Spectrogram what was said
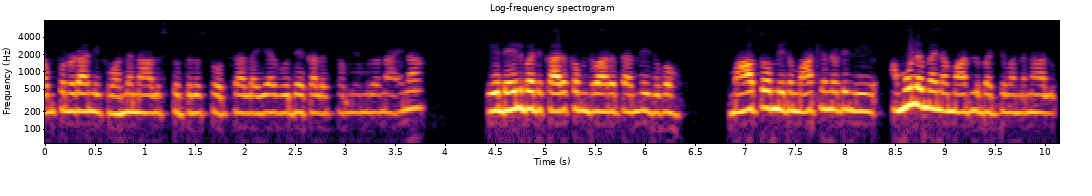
సంపన్నుడా నీకు వందనాలు స్థుతులు స్తోత్రాలు అయ్యా. ఉదయకాల సమయంలో నాయన ఈ డైలీ బట్టి కార్యక్రమం ద్వారా తండ్రి ఇదిగో మాతో మీరు మాట్లాడినటువంటి నీ అమూలమైన మాటలు బట్టి వందనాలు.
